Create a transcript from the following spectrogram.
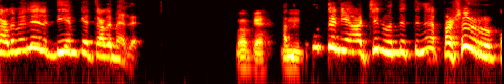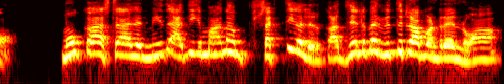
தலைமையில இல்ல டிஎம்கே தலைமையில. ஓகே. அந்த கூட்டணி ஆட்சின்னு வந்துட்டுங்க ப்ரெஷர் இருக்கும். மு க ஸ்டாலின் மீது அதிகமான சக்திகள் இருக்கும். அது சில பேர் வித்ட்ரா பண்றேன்னுவான்.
